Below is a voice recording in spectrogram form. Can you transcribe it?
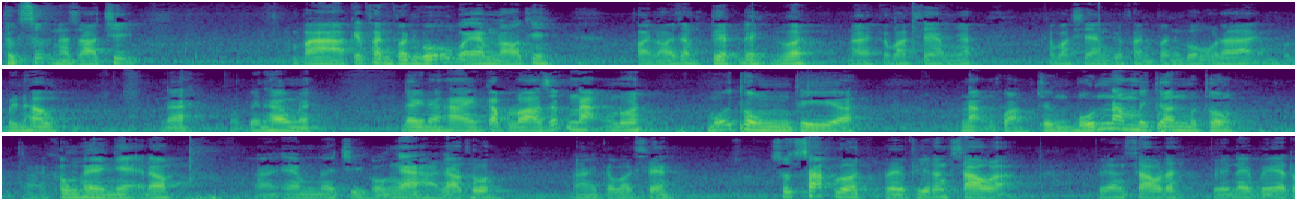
thực sự là giá trị. Và cái phần vân gỗ của em nó thì phải nói rằng tuyệt đỉnh luôn. Đây các bác xem nhé. Các bác xem cái phần vân gỗ đấy một bên hông. Này một bên hông này. Đây là hai cặp loa rất nặng luôn. Mỗi thùng thì à, nặng khoảng chừng 4 50 cân một thùng. Đấy, không hề nhẹ đâu. Đấy, em chỉ có ngả ra thôi đây các bác xem. Xuất sắc luôn. Về phía đằng sau ạ. Phía đằng sau đây. Vế này vế R.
